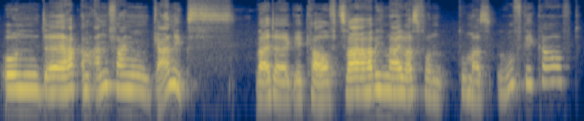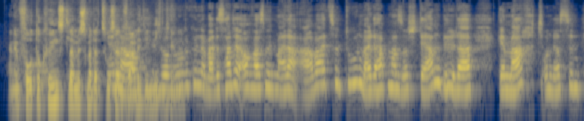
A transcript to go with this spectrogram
und äh, habe am Anfang gar nichts weiter gekauft. Zwar habe ich mal was von Thomas Ruff gekauft, einem Fotokünstler müssen wir dazu sagen, genau, für alle, die nicht kennen. Fotokünstler, aber das hatte auch was mit meiner Arbeit zu tun, weil der hat mal so Sternbilder gemacht und das sind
